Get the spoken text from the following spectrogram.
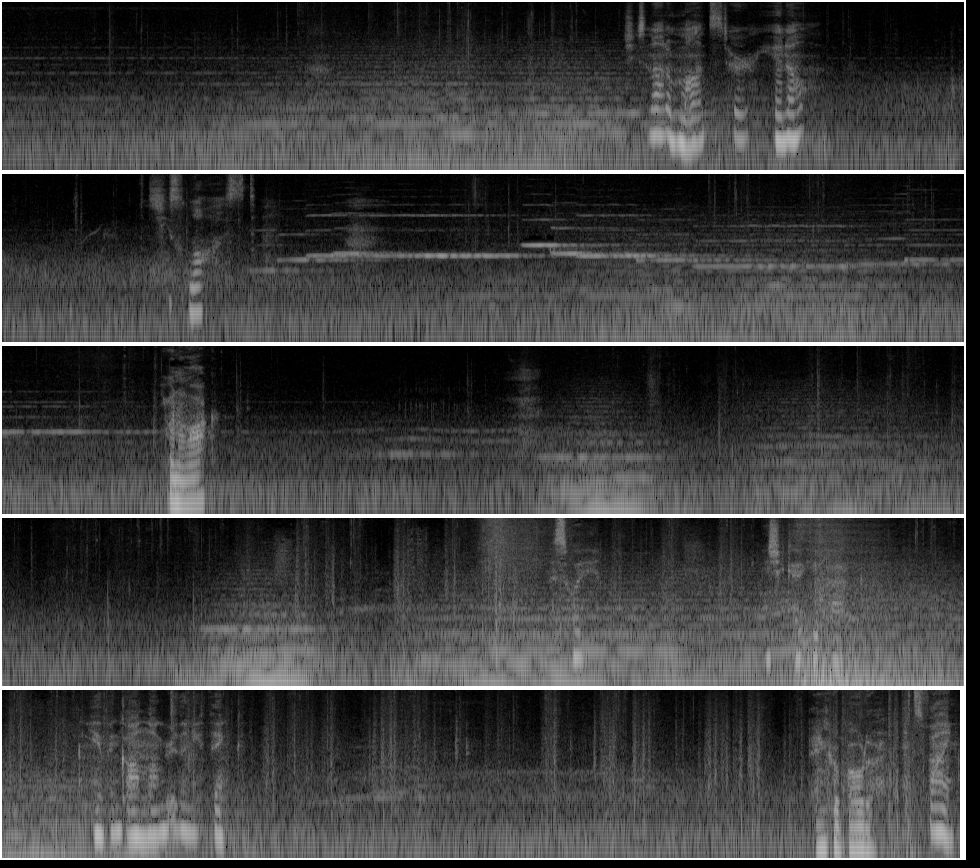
She's not a monster, you know? She's lost. You wanna walk? This way. Should get you back. You've been gone longer than you think. Angrboda. It's fine.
